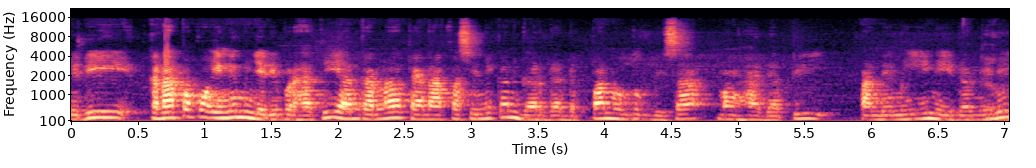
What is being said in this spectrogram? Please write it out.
Jadi kenapa kok ini menjadi perhatian? Karena Tenakas ini kan garda depan untuk bisa menghadapi pandemi ini. Dan Betul. ini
